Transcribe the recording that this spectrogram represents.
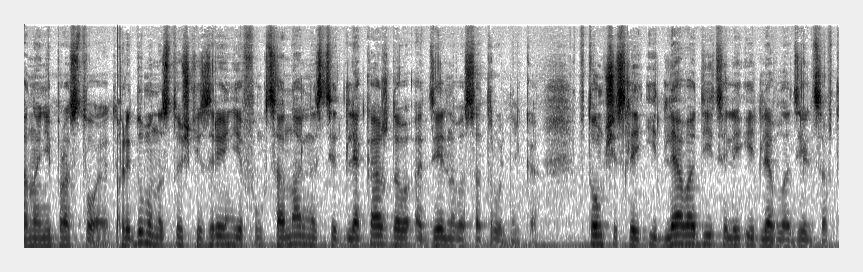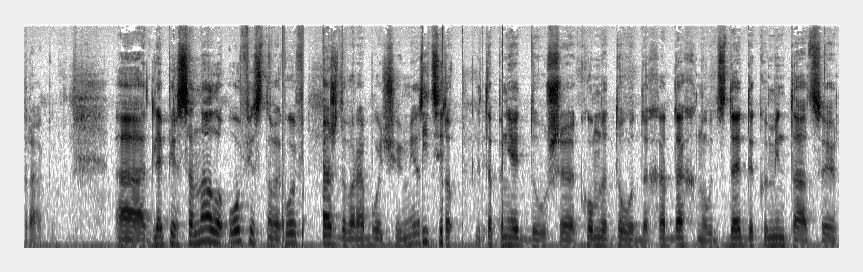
оно непростое. Это придумано с точки зрения функциональности для каждого отдельного сотрудника, в том числе и для водителей, и для владельцев трака. А для персонала офисного, каждого рабочего места это понять душ, комнату отдыха, отдохнуть, сдать документацию,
